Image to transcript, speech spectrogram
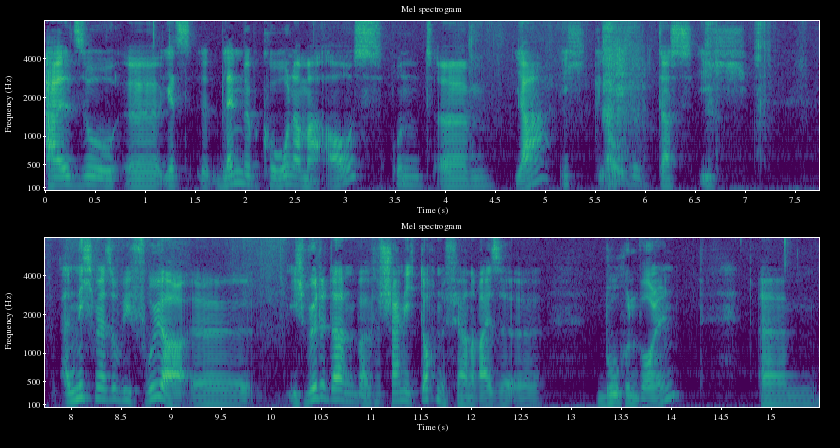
Also, äh, jetzt äh, blenden wir Corona mal aus und ähm, ja, ich glaube, dass ich nicht mehr so wie früher. Äh, ich würde dann wahrscheinlich doch eine Fernreise äh, buchen wollen. Ähm,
